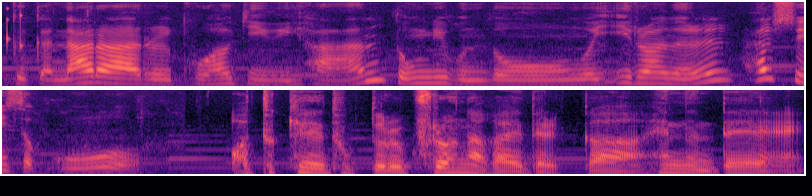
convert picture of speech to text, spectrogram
그러니까 나라를 구하기 위한 독립운동의 일환을 할 수 있었고 어떻게 독도를 풀어나가야 될까 했는데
